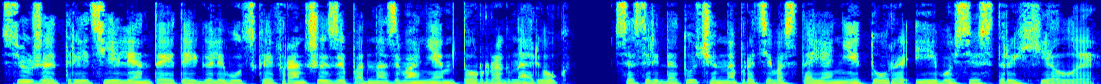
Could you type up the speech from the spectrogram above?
Сюжет третьей ленты этой голливудской франшизы под названием «Тор Рагнарёк» сосредоточен на противостоянии Тора и его сестры Хеллы.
